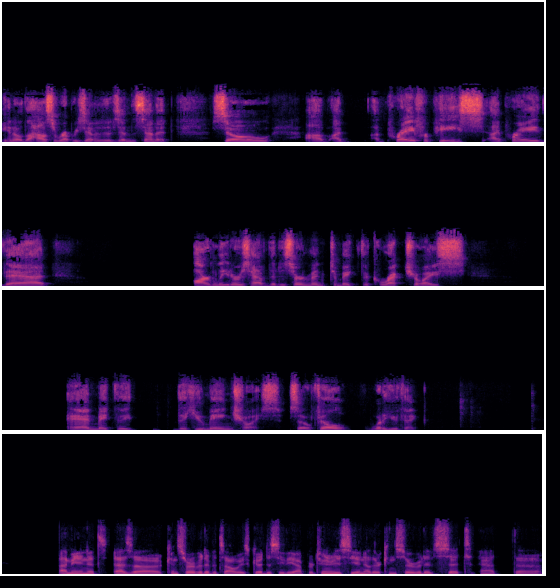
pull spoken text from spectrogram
you know, the House of Representatives and the Senate. So uh, I, I pray for peace. I pray that our leaders have the discernment to make the correct choice and make the the humane choice. So Phil, what do you think? I mean, it's as a conservative, it's always good to see the opportunity to see another conservative sit at the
